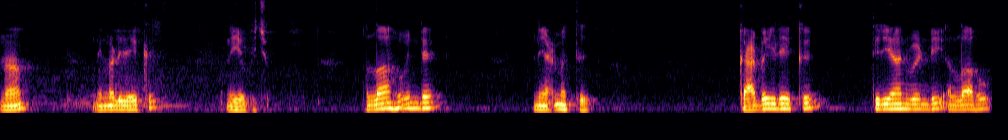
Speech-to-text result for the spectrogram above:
നാം നിങ്ങളിലേക്ക് നിയോഗിച്ചു. അള്ളാഹുവിന്റെ ഞാമത്ത് കാബയിലേക്ക് തിരിയാൻ വേണ്ടി അള്ളാഹു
